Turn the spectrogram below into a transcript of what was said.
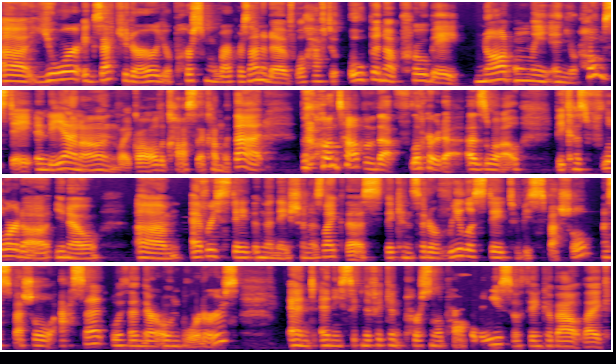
uh, your executor, your personal representative, will have to open up probate not only in your home state, Indiana, and like all the costs that come with that, but on top of that, Florida as well, because Florida, you know, um, every state in the nation is like this. They consider real estate to be special, a special asset within their own borders, and any significant personal property. So think about like,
